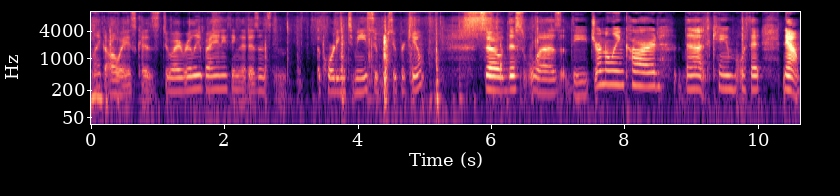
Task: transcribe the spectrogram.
like always, because do I really buy anything that isn't, according to me, super, super cute? So this was the journaling card that came with it. Now,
